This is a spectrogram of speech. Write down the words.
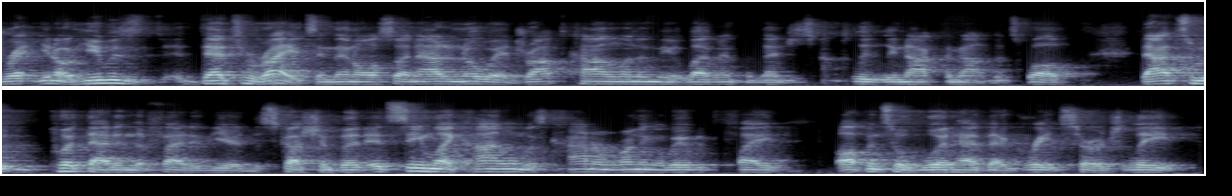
you know, he was dead to rights. And then all of a sudden, out of nowhere, dropped Conlan in the 11th and then just completely knocked him out in the 12th. That's what put that in the fight of the year discussion. But it seemed like Conlan was kind of running away with the fight up until Wood had that great surge late.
